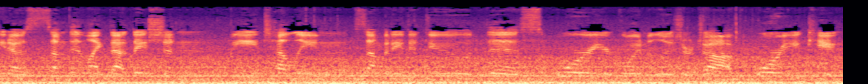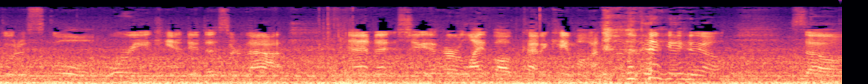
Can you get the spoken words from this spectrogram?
you know something like that they shouldn't be telling somebody to do this or you're going to lose your job or you can't go to school or you can't do this or that. And she her light bulb kind of came on you know. So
